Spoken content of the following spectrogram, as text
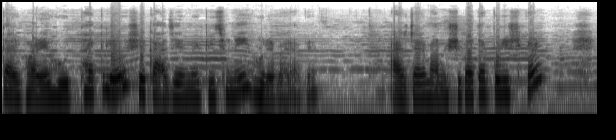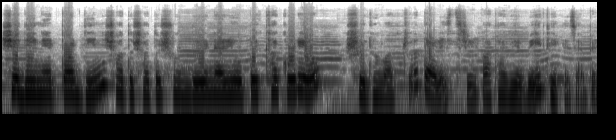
তার ঘরে হুদ থাকলেও সে কাজের মেয়ের পিছনেই ঘুরে বেড়াবে। আর যার মানসিকতা পরিষ্কার, সে দিনের পর দিন শত শত সুন্দরী নারী উপেক্ষা করেও শুধুমাত্র তার স্ত্রীর কথা ভেবেই থেকে যাবে।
